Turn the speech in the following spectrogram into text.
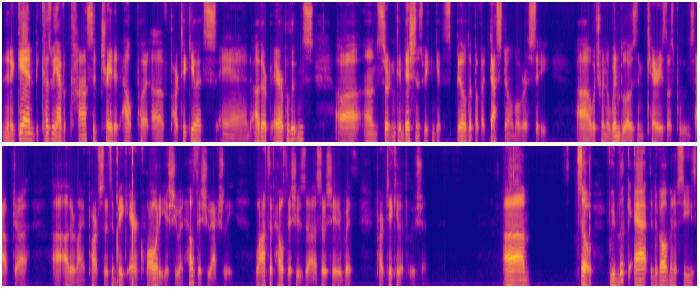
and then again, because we have a concentrated output of particulates and other air pollutants, uh, on certain conditions, we can get this buildup of a dust dome over a city, uh, which when the wind blows, then carries those pollutants out to uh, other line parts. So it's a big air quality issue and health issue, actually. Lots of health issues uh, associated with particulate pollution. Um, so if we look at the development of cities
